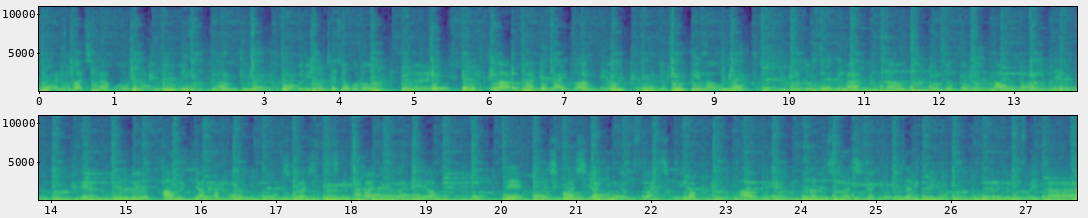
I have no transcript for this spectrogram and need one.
간조가 지나고 들어오고 있습니다. 여기 전체적으로 오늘 포인트가 많이 쌓인 것 같아요. 동전도 늦게 나오고 금도 쓰레기만 나오고 동전도 나오는 상황인데 네, 오늘은 다음을 기약하고 또 시골아 씨 집에 가봐야 될 것 같아요. 네, 오늘 시골아 씨 이야기는 여기서 마치고요. 다음에 또 다른 시골아 씨 이야기를 찾아뵐게요. 오늘은 여기서 이만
